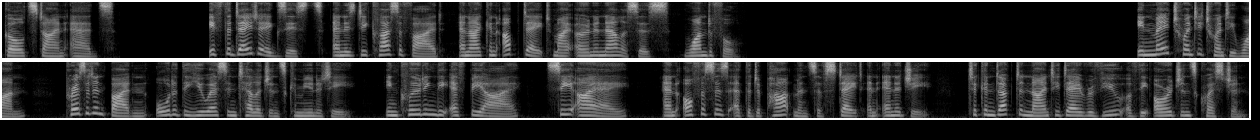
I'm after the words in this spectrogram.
Goldstein adds. If the data exists and is declassified and I can update my own analysis, wonderful. In May 2021, President Biden ordered the U.S. intelligence community including the FBI, CIA, and officers at the Departments of State and Energy, to conduct a 90 day review of the origins question.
